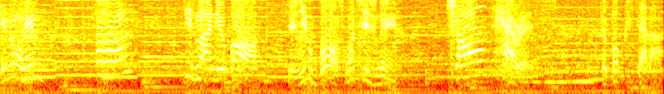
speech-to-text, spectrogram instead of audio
You know him? Uh-huh. He's my new boss, Your new boss. What's his name? Charles Harris, the bookseller.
